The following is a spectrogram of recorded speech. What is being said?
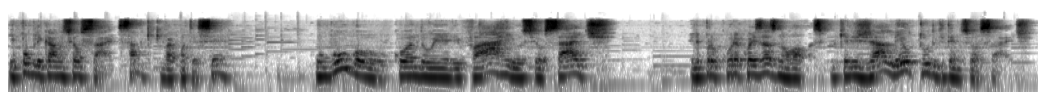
e publicar no seu site. Sabe o que, que vai acontecer? O Google, quando ele varre o seu site, ele procura coisas novas, porque ele já leu tudo que tem no seu site.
